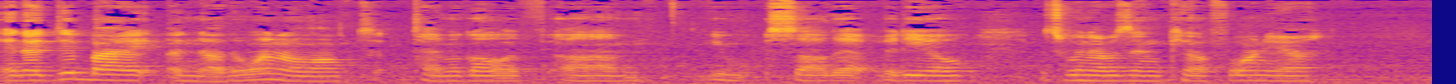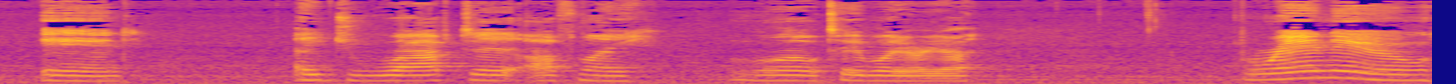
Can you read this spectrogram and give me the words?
And I did buy another one a long time ago. If um, you saw that video, it's when I was in California. And I dropped it off my little table area. Brand new.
